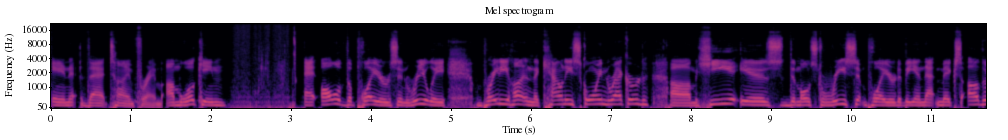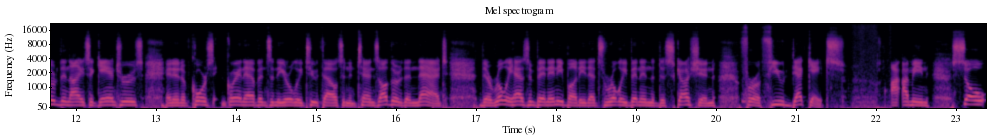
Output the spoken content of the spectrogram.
in that time frame. I'm looking at all of the players, and really, Brady Hunt in the county scoring record, um, he is the most recent player to be in that mix, other than Isaac Andrews, and then of course Grant Evans in the early 2010s. Other than that, there really hasn't been anybody that's really been in the discussion for a few decades. I, I mean, so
